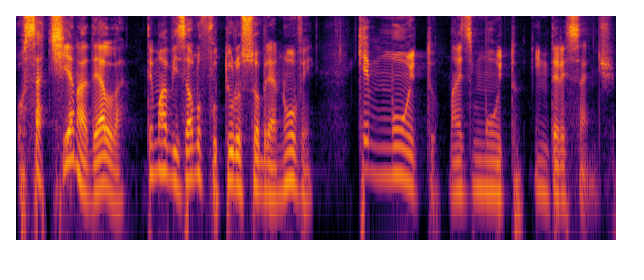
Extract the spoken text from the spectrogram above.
O Satya Nadella tem uma visão no futuro sobre a nuvem que é muito, mas muito interessante.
